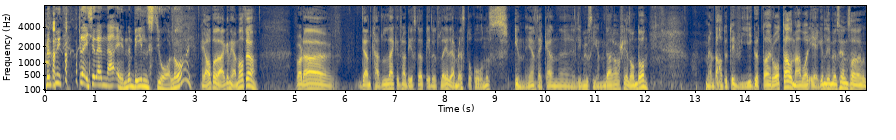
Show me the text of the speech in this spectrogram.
Men ble, ble ikke den der ene bilen stjålet òg? Ja, på veien hjem igjen, ja. For det, den Cadillacen fra Bistøt Bilutleie den ble stående inne i en slik en eh, limousingarasje i London. Men det hadde jo ikke vi gutta råd til med vår egen limousin, så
